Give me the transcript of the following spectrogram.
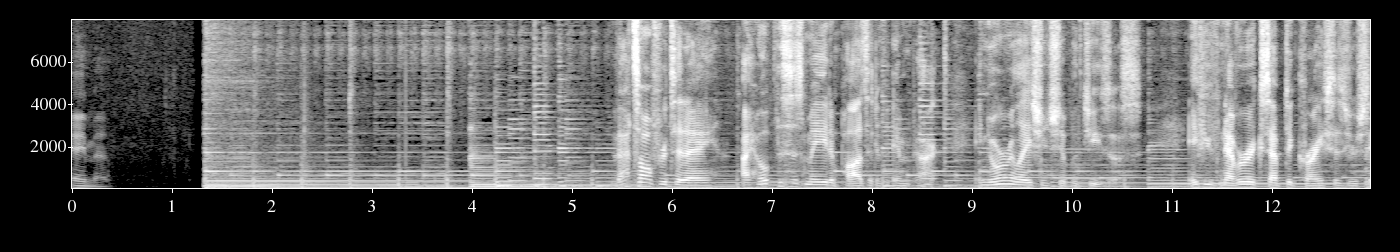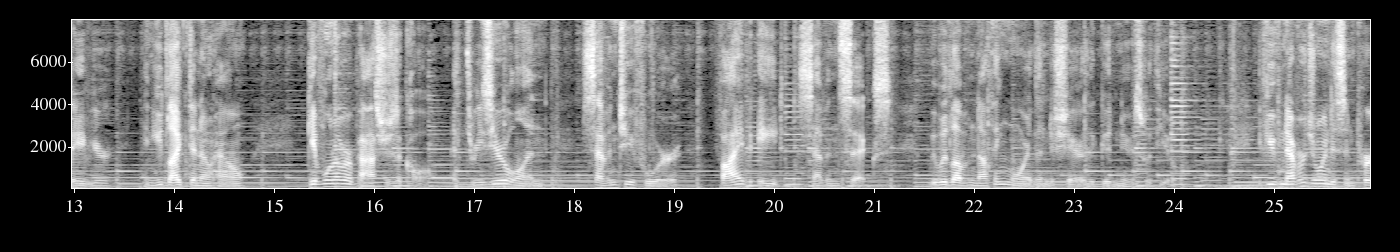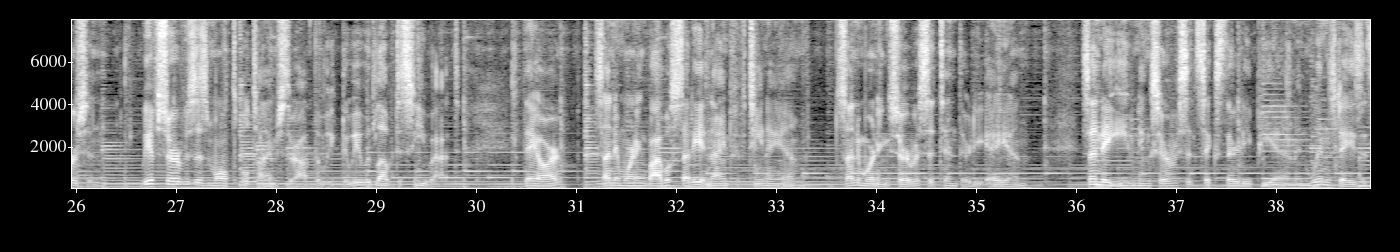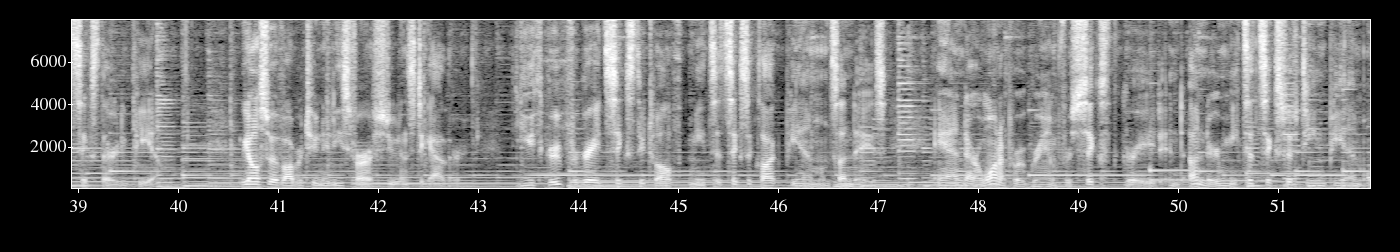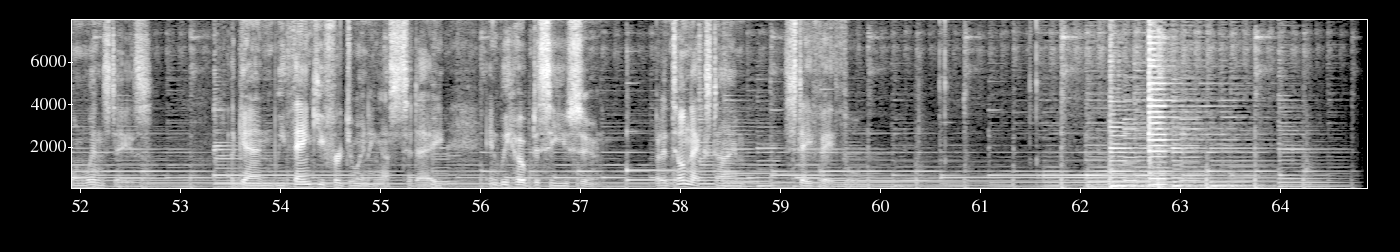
Amen. That's all for today. I hope this has made a positive impact in your relationship with Jesus. If you've never accepted Christ as your Savior and you'd like to know how, give one of our pastors a call at 301 724 5876. We would love nothing more than to share the good news with you. If you've never joined us in person, we have services multiple times throughout the week that we would love to see you at. They are Sunday morning Bible study at 9:15 a.m., Sunday morning service at 10:30 a.m., Sunday evening service at 6:30 p.m., and Wednesdays at 6:30 p.m. We also have opportunities for our students to gather The youth group for grades 6 through 12 meets at 6 o'clock p.m. on Sundays, and our AWANA program for 6th grade and under meets at 6:15 p.m. on Wednesdays. Again, we thank you for joining us today, and we hope to see you soon. But until next time, stay faithful.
